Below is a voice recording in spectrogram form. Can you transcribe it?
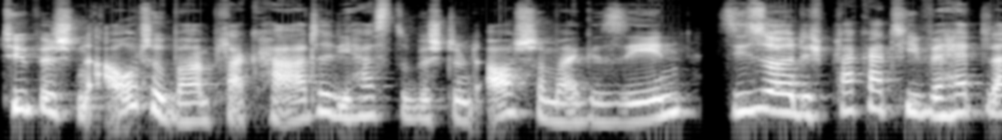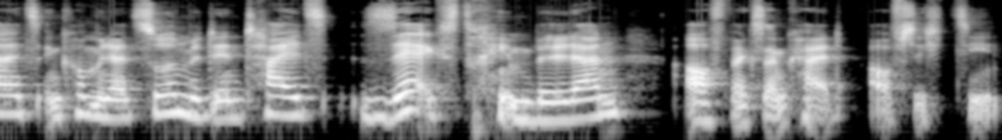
typischen Autobahnplakate, die hast du bestimmt auch schon mal gesehen. Sie sollen durch plakative Headlines in Kombination mit den teils sehr extremen Bildern Aufmerksamkeit auf sich ziehen.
